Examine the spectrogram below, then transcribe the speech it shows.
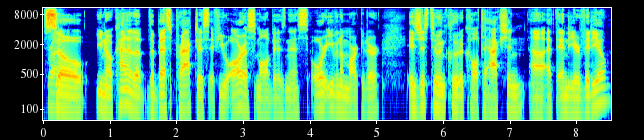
So, you know, kind of the, the best practice if you are a small business or even a marketer is just to include a call to action uh, at the end of your video.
